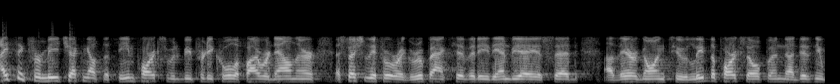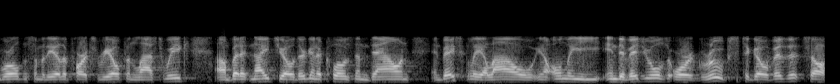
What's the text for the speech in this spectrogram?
I think for me, checking out the theme parks would be pretty cool if I were down there, especially if it were a group activity. The NBA has said uh, they're going to leave the parks open. Uh, Disney World and some of the other parks reopened last week, um, but at night, Joe, they're going to close them down and basically allow you know only individuals or groups to go visit. So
